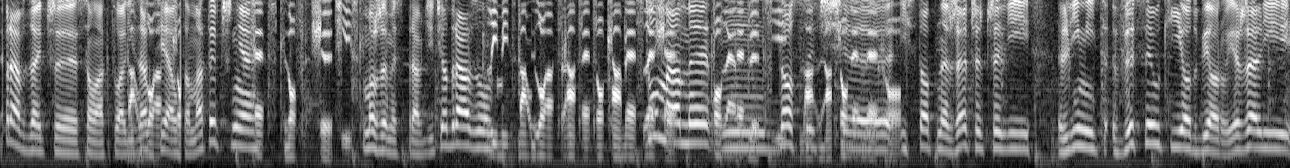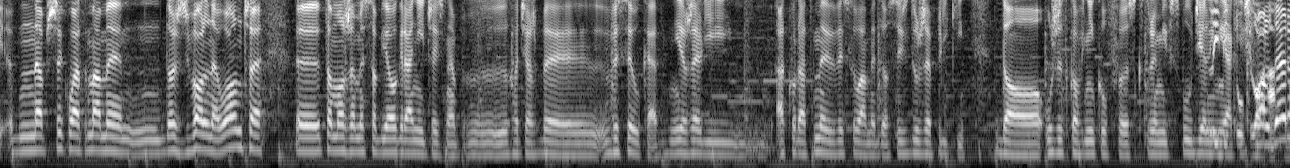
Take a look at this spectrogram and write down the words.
Sprawdzaj, czy są aktualizacje automatycznie. Możemy sprawdzić od razu. Tu mamy mm, dosyć e, istotne rzeczy, czyli limit wysyłki i odbioru. Jeżeli mm, na przykład mamy mm, dość wolne łącze, y, to możemy sobie ograniczyć na, y, chociażby wysyłkę. Jeżeli akurat my wysyłamy dosyć duże pliki do użytkowników, z którymi współdzielimy jakiś folder.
